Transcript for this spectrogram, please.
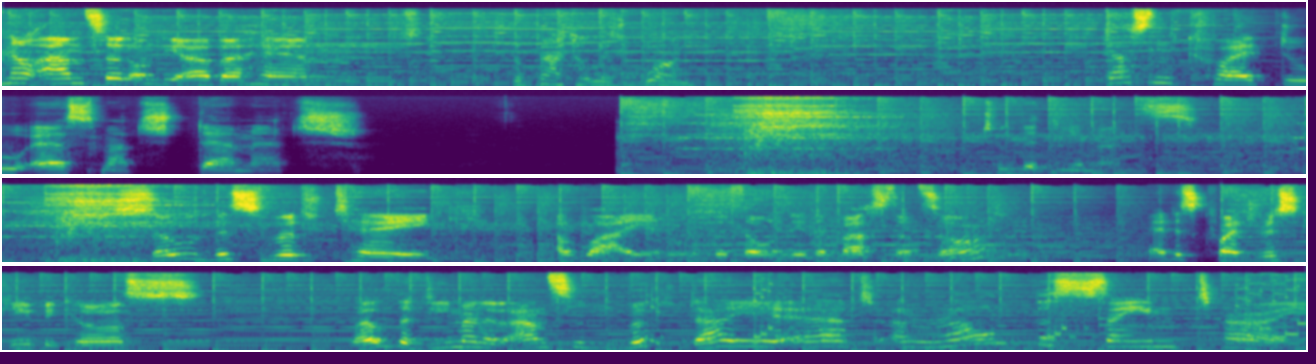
Now Ancel, on the other hand... The battle is won. Doesn't quite do as much damage. To the demons. So this would take a while with only the Bastard Sword. That is quite risky because, well, the demon and Ancel would die at around the same time.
